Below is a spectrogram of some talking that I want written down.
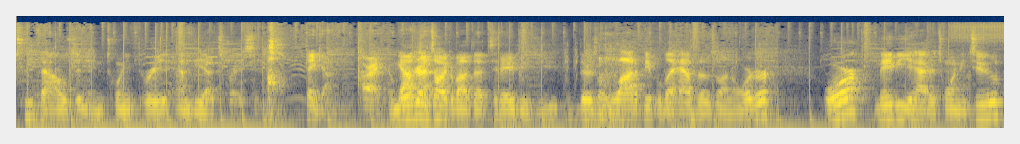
2023 MDX pricing. oh thank god. All right And we're going to talk about that today because you, there's a lot of people that have those on order. Or maybe you had a 22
